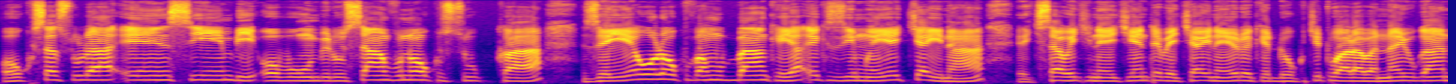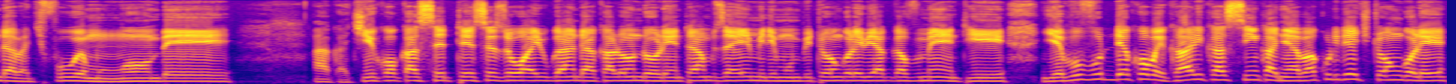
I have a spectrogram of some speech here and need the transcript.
okusasula ensimbi obuwumbi lusanvu n'okusukka ze yeewola okuva mu banka eya eximu ey'echina ekisaawe kino eky'entebe china yolekedde okukitwala bannayuganda bakifuuwe mu ŋŋombe akakiiko ka ssetteesezo wa uganda akalondoola entambuza y'emirimu mu bitongole bya gavumenti gye buvuddeko bwe kaali kasinkanya abakulira ekitongole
